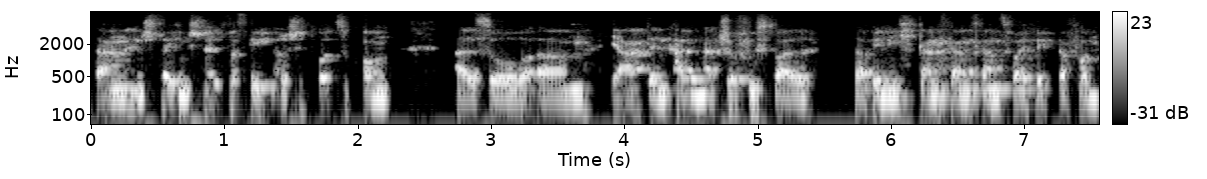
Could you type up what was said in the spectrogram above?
dann entsprechend schnell fürs gegnerische Tor zu kommen. Also ähm, ja, den Catenaccio-Fußball da bin ich ganz, ganz, ganz weit weg davon.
